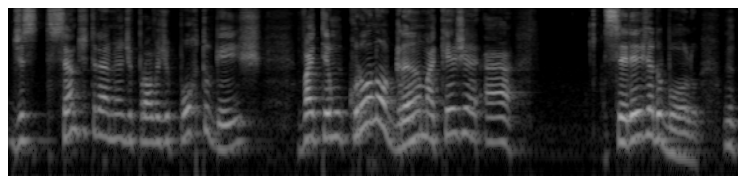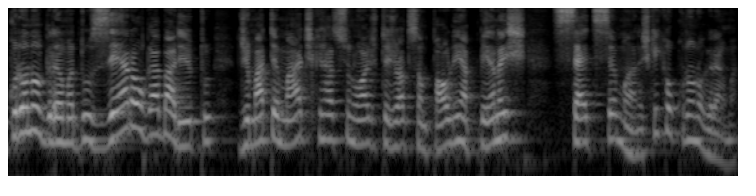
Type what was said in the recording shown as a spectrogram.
de centro de treinamento de provas de português, vai ter um cronograma que é cereja do bolo, um cronograma do zero ao gabarito de matemática e raciocínio TJ São Paulo em apenas sete semanas. O que é o cronograma?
